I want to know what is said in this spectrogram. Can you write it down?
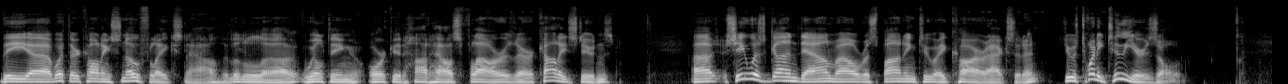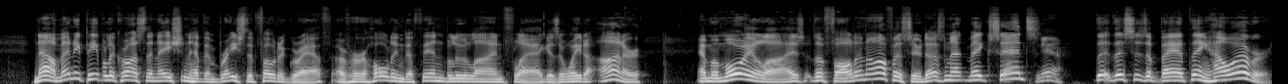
the uh, what they're calling snowflakes now, the little uh, wilting orchid hothouse flowers, are college students. Uh, she was gunned down while responding to a car accident. She was 22 years old. Now, many people across the nation have embraced the photograph of her holding the thin blue line flag as a way to honor and memorialize the fallen officer. Doesn't that make sense? Yeah. Th- this is a bad thing. However,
